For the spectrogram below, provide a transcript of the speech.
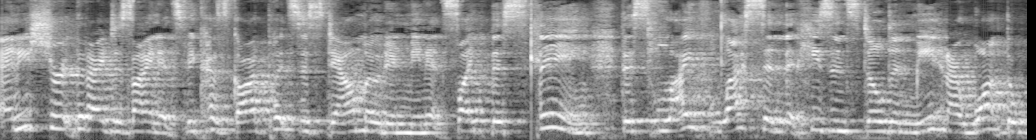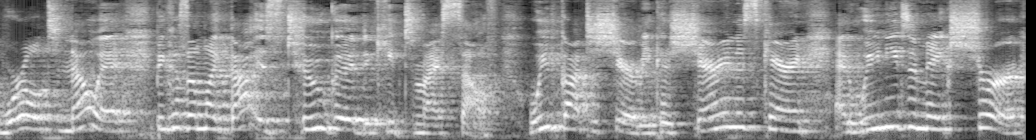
any shirt that I design, it's because God puts this download in me. And it's like this thing, this life lesson that He's instilled in me. And I want the world to know it because I'm like, that is too good to keep to myself. We've got to share because sharing is caring. And we need to make sure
